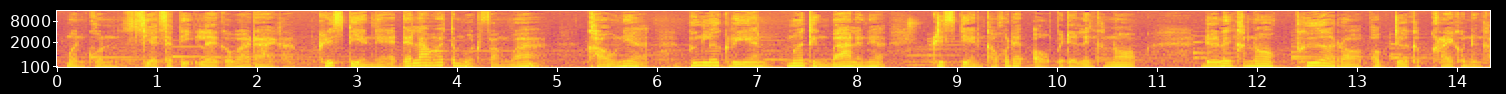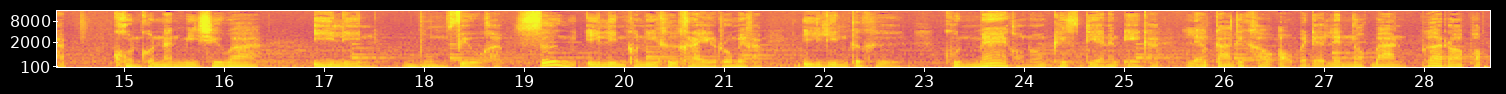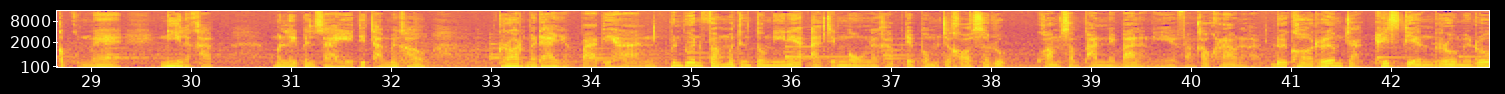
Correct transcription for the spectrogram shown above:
เหมือนคนเสียสติเลยก็ว่าได้ครับ คริสเตียนเนี่ยได้เล่าให้ตำรวจฟังว่า เขาเนี่ยเพิ่งเลิกเรียนเมื่อถึงบ้านแล้วเนี่ย คริสเตียนเขาก็ได้ออกไปเดินเล่นข้างนอก เดินเล่นข้างนอกเพื่อรอพบเจอกับใครคนหนึ่งครับ คนคนนั้นมีชื่อว่าอีลีนบูมฟิลครับ ซึ่งอีลินคนนี้คือใครรู้ไหมครับ อีลินก็คือ คุณแม่ของน้องคริสเตียนนั่นเองครับ แล้วการที่เขาออกไปเดินเล่นนอกบ้าน เพื่อรอพบกับคุณแม่ นี่แหละครับ มันเลยเป็นสาเหตุที่ทำให้เขารอดมาได้อย่างปาฏิหาริย์เพื่อนๆฟังมาถึงตรงนี้เนี่ยอาจจะงงนะครับเดี๋ยวผมจะขอสรุปความสัมพันธ์ในบ้านหลังนี้ให้ฟังคร่าวๆนะครับ โดยขอเริ่มจากคริสเตียนโรเมโร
